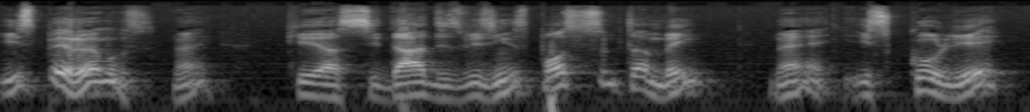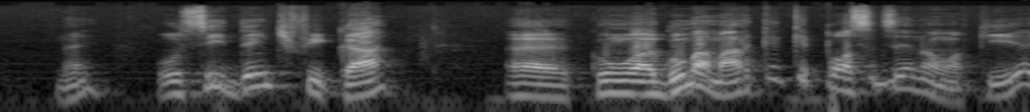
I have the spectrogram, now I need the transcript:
E esperamos né, que as cidades vizinhas possam também né, escolher né, ou se identificar eh, com alguma marca que possa dizer, não, aqui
